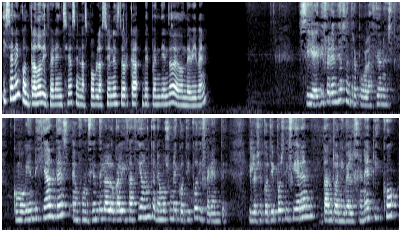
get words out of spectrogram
¿Y se han encontrado diferencias en las poblaciones de orca dependiendo de dónde viven? Sí, hay diferencias entre poblaciones. Como bien dije antes, en función de la localización tenemos un ecotipo diferente y los ecotipos difieren tanto a nivel genético,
